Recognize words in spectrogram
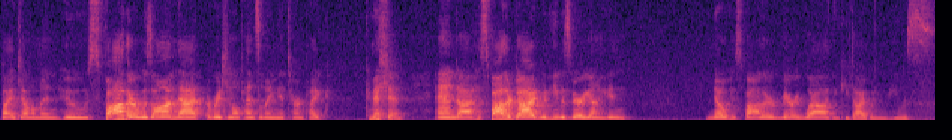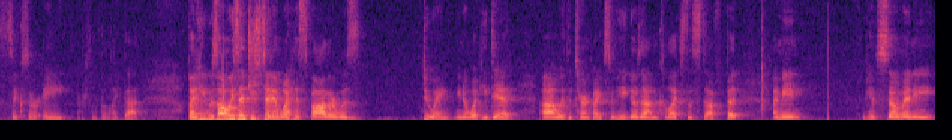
by a gentleman whose father was on that original Pennsylvania Turnpike Commission. And uh, his father died when he was very young. He didn't know his father very well. I think he died when he was six or eight or something like that. But he was always interested in what his father was doing, you know, what he did uh, with the turnpike. So he goes out and collects this stuff. But I mean, we have so many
